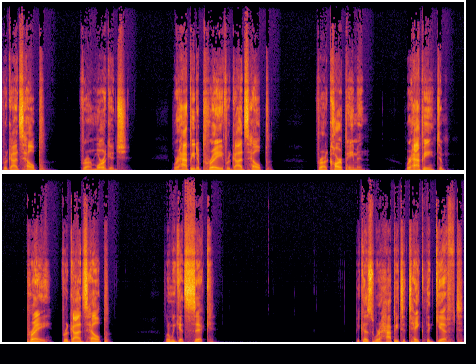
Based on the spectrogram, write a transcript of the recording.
for God's help for our mortgage. We're happy to pray for God's help for our car payment. We're happy to pray for God's help when we get sick because we're happy to take the gift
